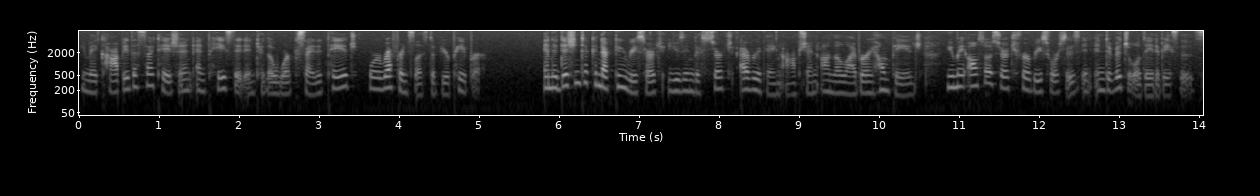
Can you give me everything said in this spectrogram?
you may copy the citation and paste it into the Works Cited page or reference list of your paper. In addition to conducting research using the Search Everything option on the library homepage, you may also search for resources in individual databases.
